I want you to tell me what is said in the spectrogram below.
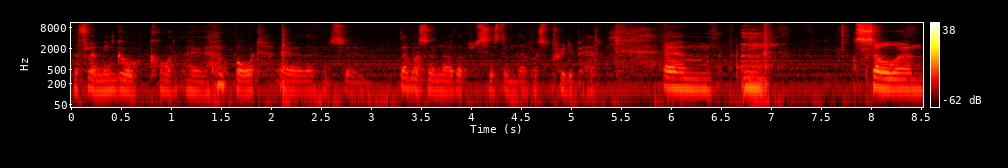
the Flamingo court, uh, board. Uh, that was uh, that was another system that was pretty bad. Um, so um,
